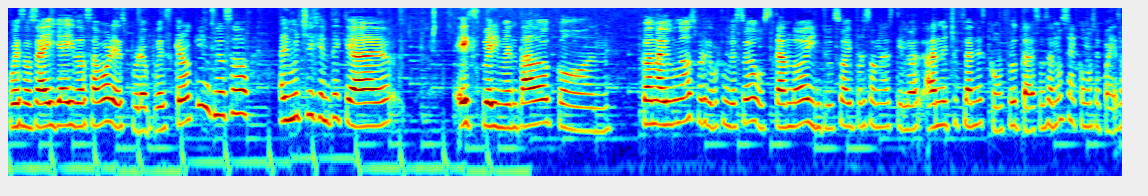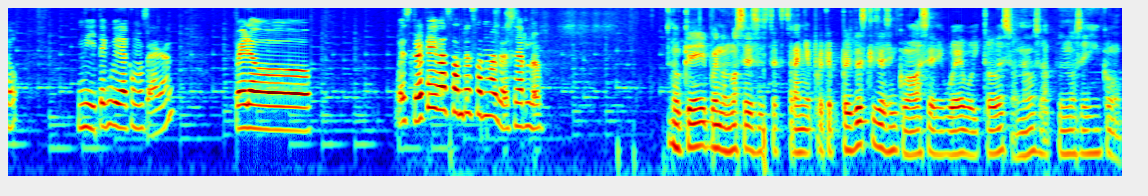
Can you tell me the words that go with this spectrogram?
pues, o sea, ahí ya hay dos sabores, pero pues creo que incluso hay mucha gente que ha experimentado con, algunos, porque por ejemplo estuve buscando, e incluso hay personas que lo han hecho flanes con frutas, o sea, no sé cómo sepa eso, ni tengo idea cómo se hagan, pero pues creo que hay bastantes formas de hacerlo. Ok, bueno, no sé, eso está extraño, porque pues ves que se hacen como a base de huevo y todo eso, ¿no? O sea, pues no sé cómo,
